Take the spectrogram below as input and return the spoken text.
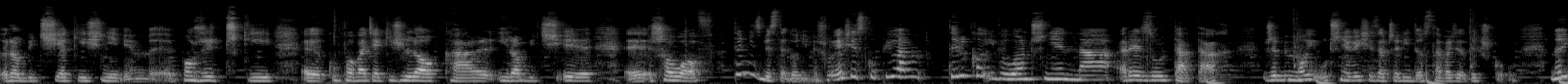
robić jakieś, nie wiem, pożyczki, kupować jakiś lokal i robić show off, to nic by z tego nie wyszło. Ja się skupiłam tylko i wyłącznie na rezultatach, żeby moi uczniowie się zaczęli dostawać do tych szkół. No i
